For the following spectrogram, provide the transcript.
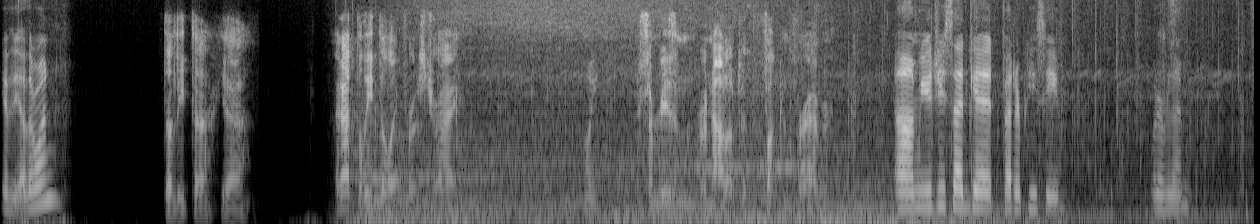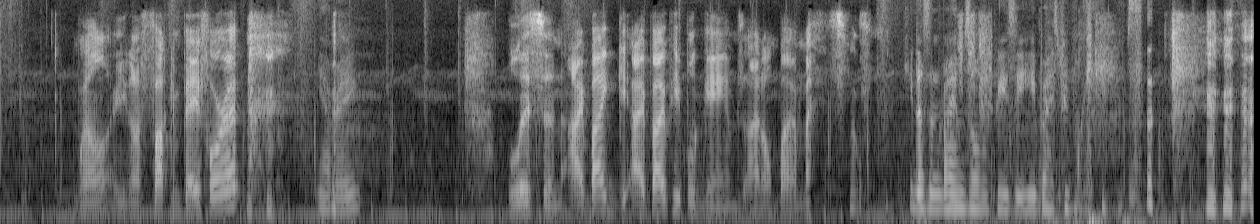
You have the other one? Delita, yeah. I got Delita like first try. Point. For some reason, Ronaldo took fucking forever. Um, Yuji said get better PC. Whatever that means. Well, are you gonna fucking pay for it? Yeah, right? Listen, I buy I buy people games. I don't buy myself. he doesn't buy himself a PC, he buys people games.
